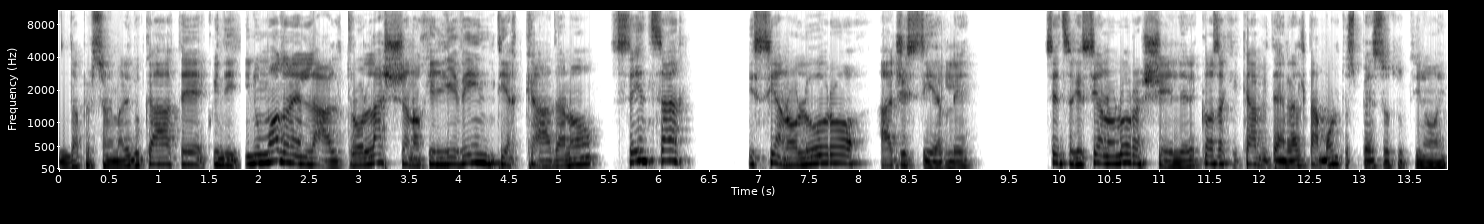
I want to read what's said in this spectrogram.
da persone maleducate, quindi in un modo o nell'altro lasciano che gli eventi accadano senza che siano loro a gestirli, senza che siano loro a scegliere, cosa che capita in realtà molto spesso a tutti noi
